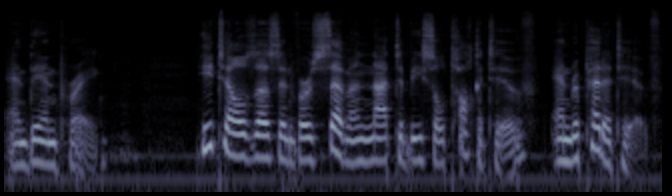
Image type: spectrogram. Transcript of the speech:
and then pray. He tells us in verse 7 not to be so talkative and repetitive.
